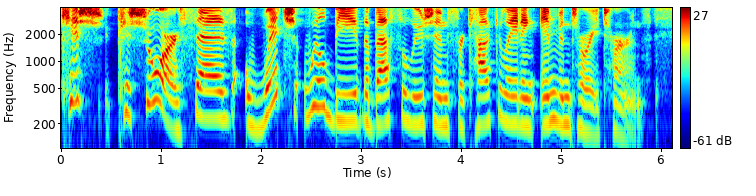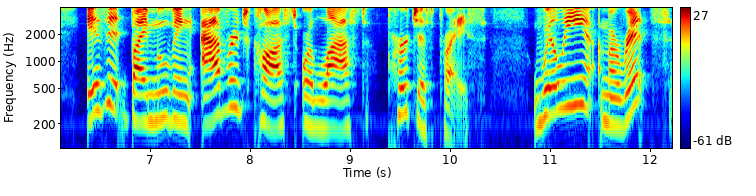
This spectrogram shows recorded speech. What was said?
Kish, Kishore says, which will be the best solution for calculating inventory turns? Is it by moving average cost or last purchase price? Willie Maritz,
